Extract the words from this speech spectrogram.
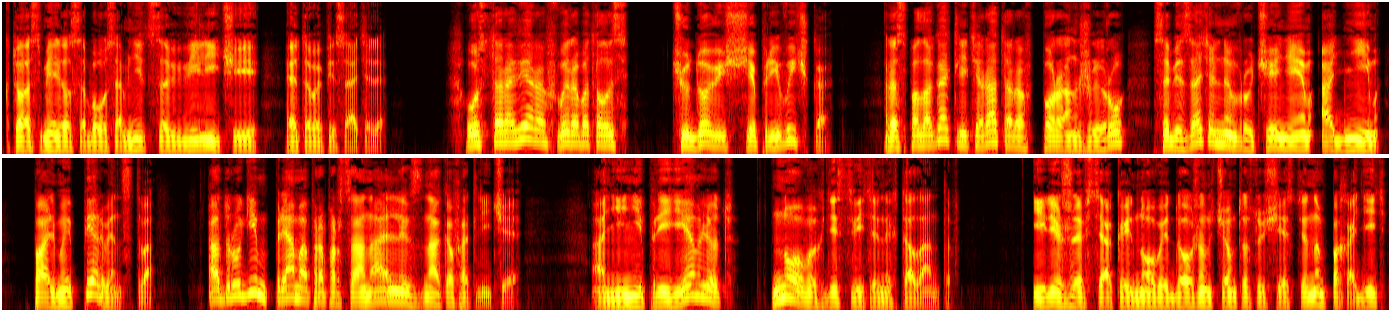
кто осмелился бы усомниться в величии этого писателя. У староверов выработалась чудовище привычка располагать литераторов по ранжиру с обязательным вручением одним пальмы первенства, а другим прямо пропорциональных знаков отличия. Они не приемлют новых действительных талантов. Или же всякий новый должен в чем-то существенном походить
